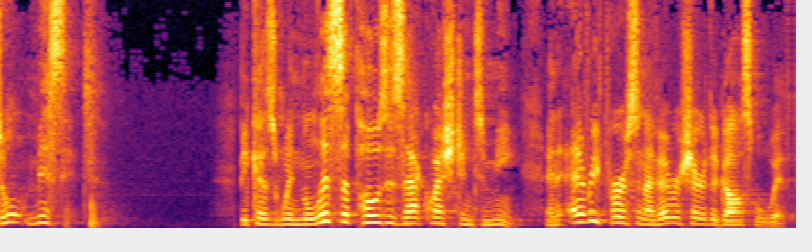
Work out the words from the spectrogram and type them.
Don't miss it. Because when Melissa poses that question to me, and every person I've ever shared the gospel with,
